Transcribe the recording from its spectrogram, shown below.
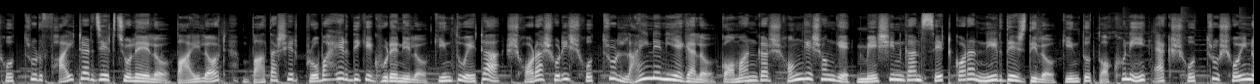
শত্রুর ফাইটার জেট চলে এলো। পাইলট বাতাসের প্রবাহের দিকে ঘুরে নিল, কিন্তু এটা সরাসরি শত্রুর লাইনে নিয়ে গেল। কমান্ডার সঙ্গে সঙ্গে মেশিন গান সেট করার নির্দেশ দিল, কিন্তু তখনই এক শত্রু সৈন্য,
